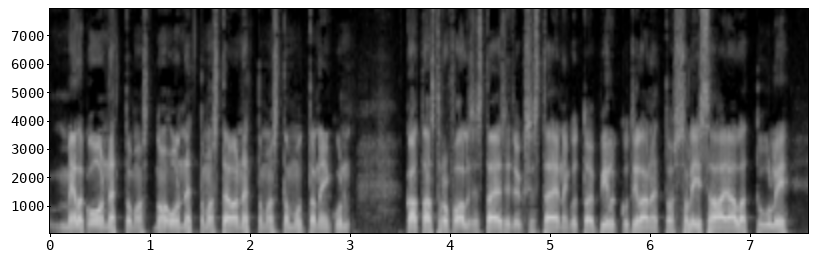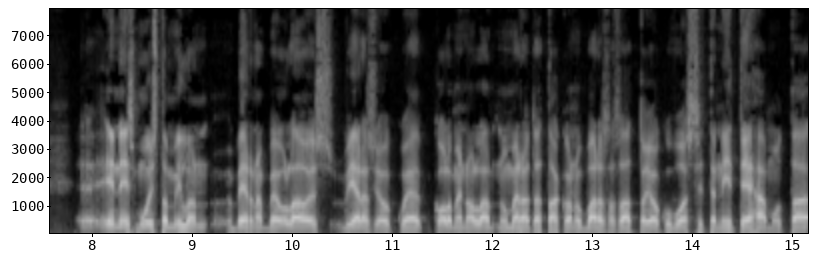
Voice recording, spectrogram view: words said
melko onnettomasta, no onnettomasta ja onnettomasta, mutta niin kuin katastrofaalisesta esityksestä ennen kuin tuo pilkkutilanne tuossa lisäajalla tuli en edes muista, milloin Bernabeulla olisi vierasjoukkue 3-0 numeroita takannut. Barsa saattoi joku vuosi sitten niin tehdä, mutta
